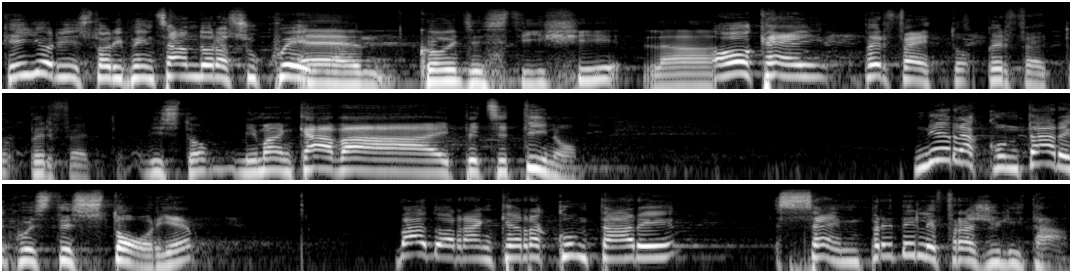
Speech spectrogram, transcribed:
Che io sto ripensando ora su quella. Ehm, come gestisci la... Ok, perfetto, perfetto, perfetto. Visto? Mi mancava il pezzettino. Nel raccontare queste storie, vado anche a raccontare sempre delle fragilità,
